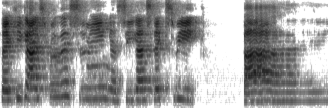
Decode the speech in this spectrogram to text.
thank you guys for listening. I'll see you guys next week. Bye.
